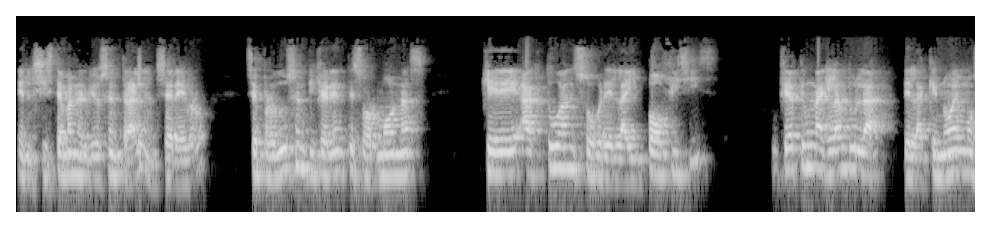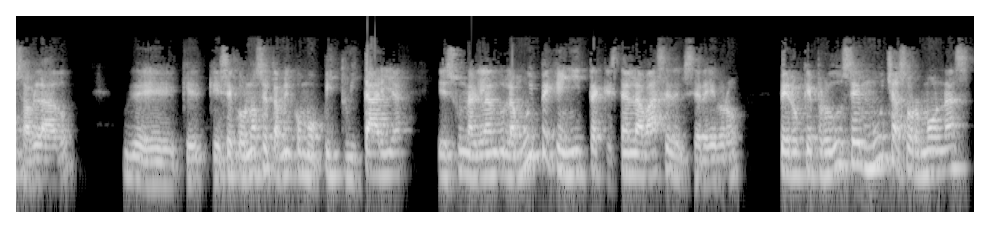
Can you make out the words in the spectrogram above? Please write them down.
en el sistema nervioso central, en el cerebro. Se producen diferentes hormonas que actúan sobre la hipófisis. Fíjate, una glándula de la que no hemos hablado, que, que se conoce también como pituitaria, es una glándula muy pequeñita que está en la base del cerebro, pero que produce muchas hormonas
